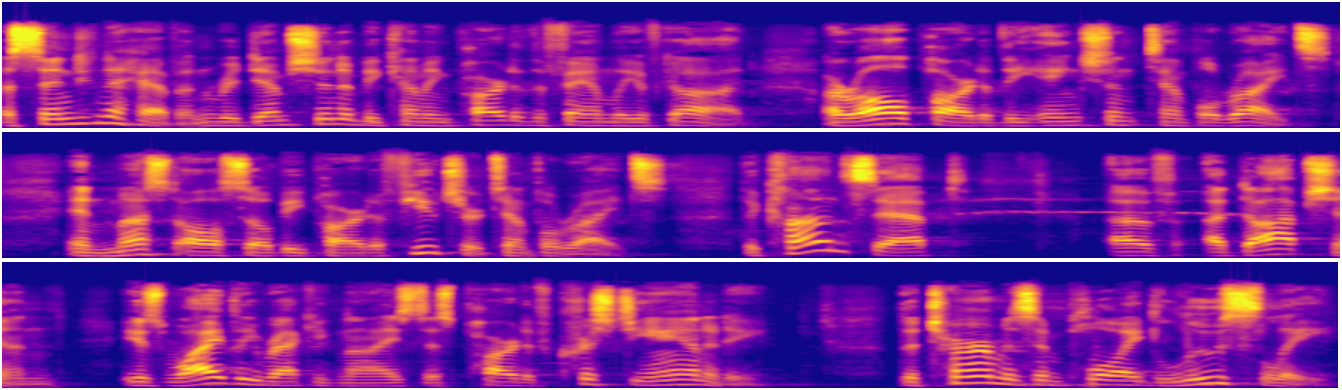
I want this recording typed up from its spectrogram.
Ascending to heaven, redemption, and becoming part of the family of God are all part of the ancient temple rites and must also be part of future temple rites. The concept of adoption is widely recognized as part of Christianity. The term is employed loosely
